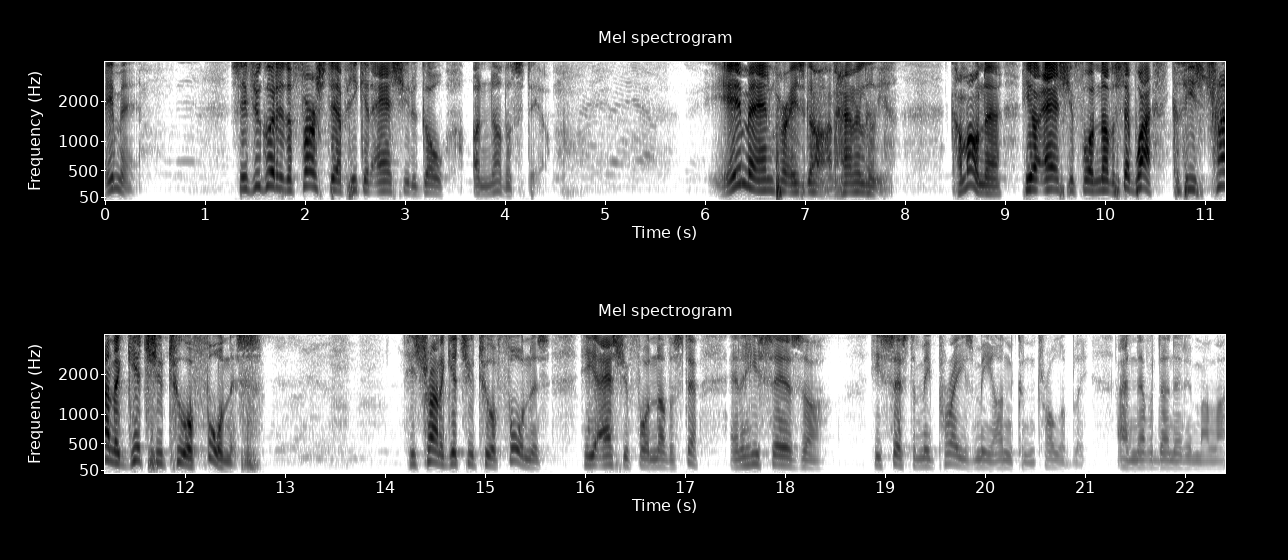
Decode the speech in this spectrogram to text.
Amen. See, if you go to the first step, He can ask you to go another step. Amen. Praise God. Hallelujah. Come on now. He'll ask you for another step. Why? Because He's trying to get you to a fullness. He's trying to get you to a fullness he asks you for another step. And he says, uh, he says to me, praise me uncontrollably. I had never done that in my life.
